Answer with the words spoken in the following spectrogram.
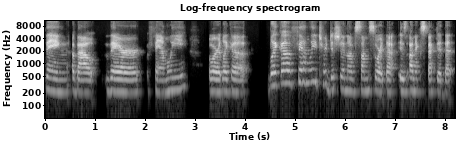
thing about their family or like a like a family tradition of some sort that is unexpected that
